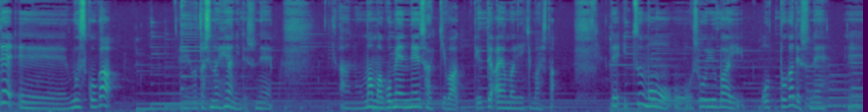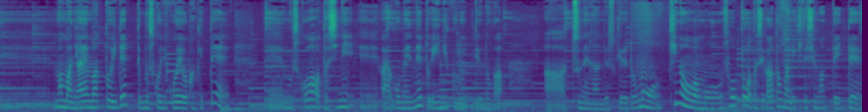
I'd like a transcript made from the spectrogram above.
で、えー、息子が、えー、私の部屋にですねあの「ママごめんねさっきは」って言って謝りに来ました。でいつもそういう場合夫がですね、えー、ママに謝っといでって息子に声をかけて、えー、息子は私に、えー、あごめんねと言いに来るっていうのがあ常なんですけれども昨日はもう相当私が頭に来てしまっていて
